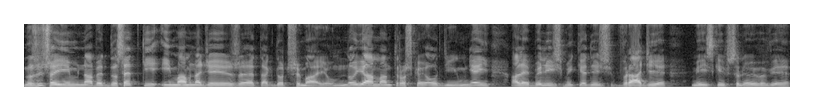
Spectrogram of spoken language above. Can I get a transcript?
no życzę im nawet do setki i mam nadzieję, że tak dotrzymają. No ja mam troszkę od nich mniej, ale byliśmy kiedyś w Radzie Miejskiej w Sulejowie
